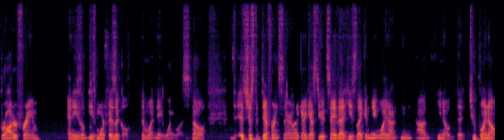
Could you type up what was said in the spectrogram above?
broader frame, and he's he's more physical than what Nate White was. So it's just a difference there. Like I guess you would say that he's like a Nate White on, uh, you know, the 2.0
